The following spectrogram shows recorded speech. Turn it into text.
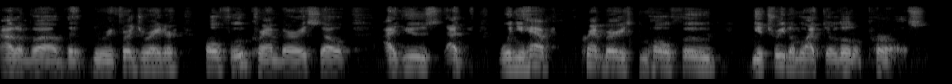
out of uh, the, the, refrigerator, whole food cranberries. So I use I, when you have cranberries from Whole Food, you treat them like they're little pearls.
